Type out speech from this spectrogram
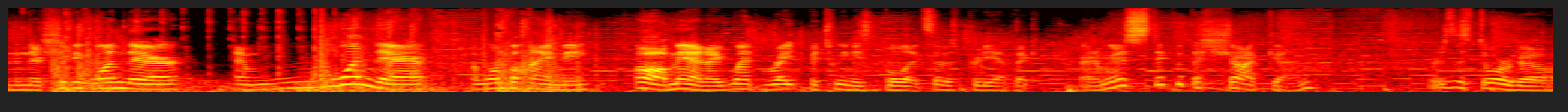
And then there should be one there, and one there, and one behind me. Oh man, I went right between his bullets. That was pretty epic. Alright, I'm to stick with the shotgun. Where does this door go?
